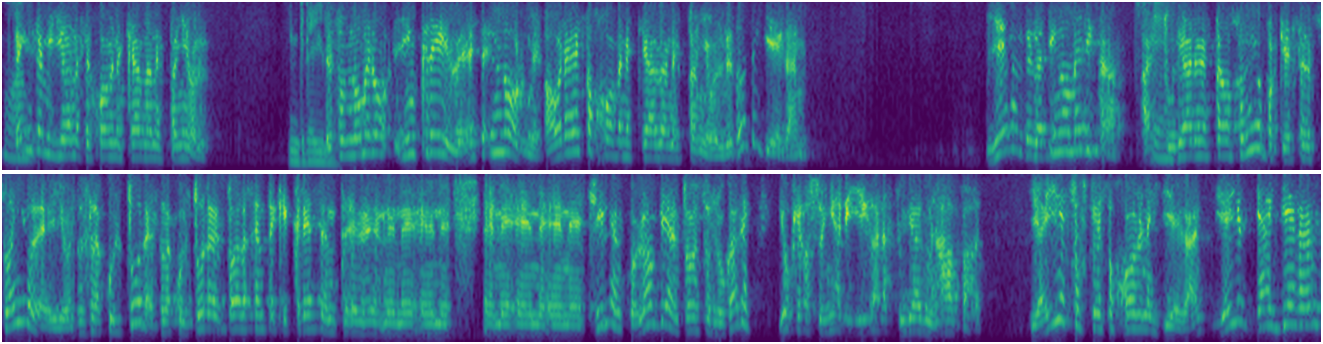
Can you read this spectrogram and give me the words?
Wow. 20 millones de jóvenes que hablan español. Increíble. Es un número increíble, es enorme. Ahora esos jóvenes que hablan español, ¿de dónde llegan? Llegan de Latinoamérica a Sí. estudiar en Estados Unidos porque es el sueño de ellos, es la cultura, es la cultura de toda la gente que crece en, en, en, en- Chile, en Colombia, en todos estos lugares. Yo quiero soñar y llegar a estudiar en Harvard. Y ahí esos, esos jóvenes llegan y ellos ya llegan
